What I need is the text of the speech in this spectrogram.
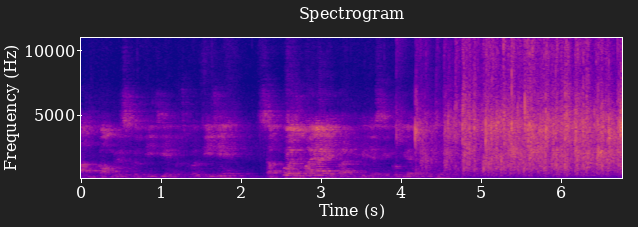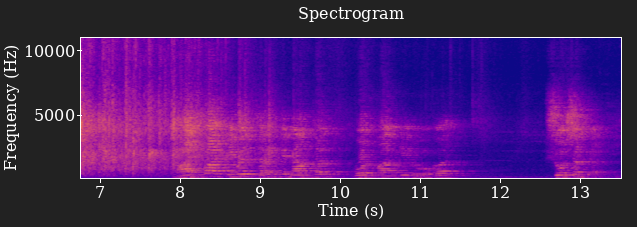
आप कांग्रेस को दीजिए, मुझको दीजिए। सबको अजमाया एक बार दिग्विजय सिंह को भी अजमाइए भाजपा केवल धर्म के नाम पर वोट मांग के लोगों का शोषण करती है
